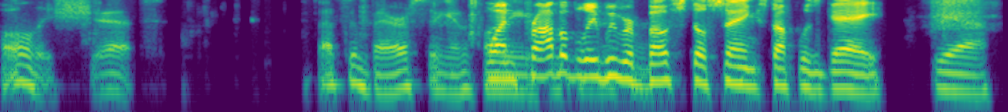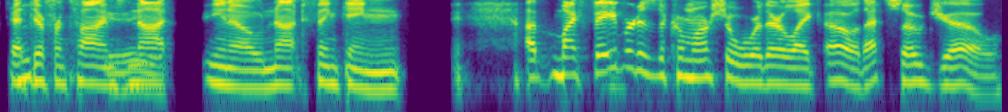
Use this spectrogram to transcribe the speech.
Holy shit. That's embarrassing and funny When probably we were both still saying stuff was gay yeah. at Oops, different times, not, you know, not thinking. Uh, my favorite is the commercial where they're like, oh, that's so Joe.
